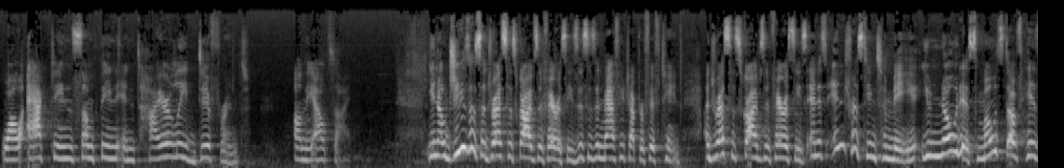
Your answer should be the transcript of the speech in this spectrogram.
while acting something entirely different on the outside? You know, Jesus addressed the scribes and Pharisees. This is in Matthew chapter 15. Addressed the scribes and Pharisees. And it's interesting to me, you notice most of his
